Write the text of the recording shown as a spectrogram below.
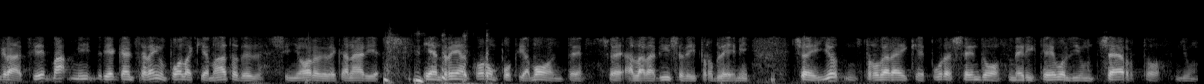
Grazie, ma mi riaggancerei un po' alla chiamata del Signore delle Canarie e andrei ancora un po' più a monte, cioè alla radice dei problemi. Cioè io troverei che pur essendo meritevoli di, un certo, di un,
